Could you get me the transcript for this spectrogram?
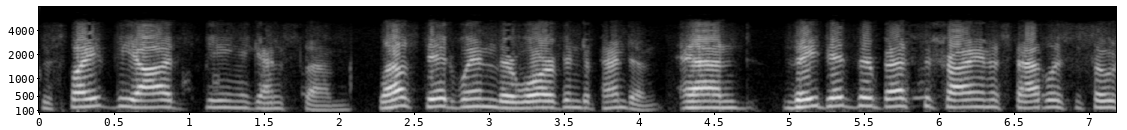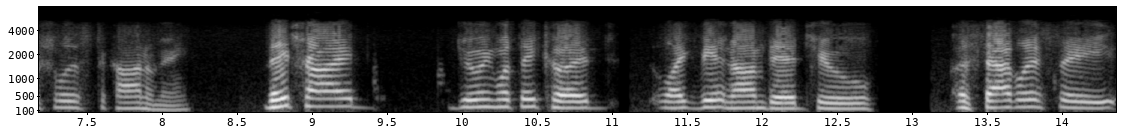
despite the odds being against them, Laos did win their war of independence, and they did their best to try and establish a socialist economy. They tried doing what they could, like Vietnam did, to establish a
